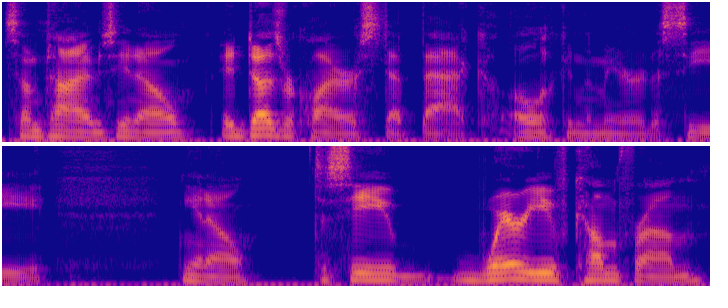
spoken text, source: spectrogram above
Sometimes, you know, it does require a step back, a look in the mirror to see, you know, to see where you've come from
